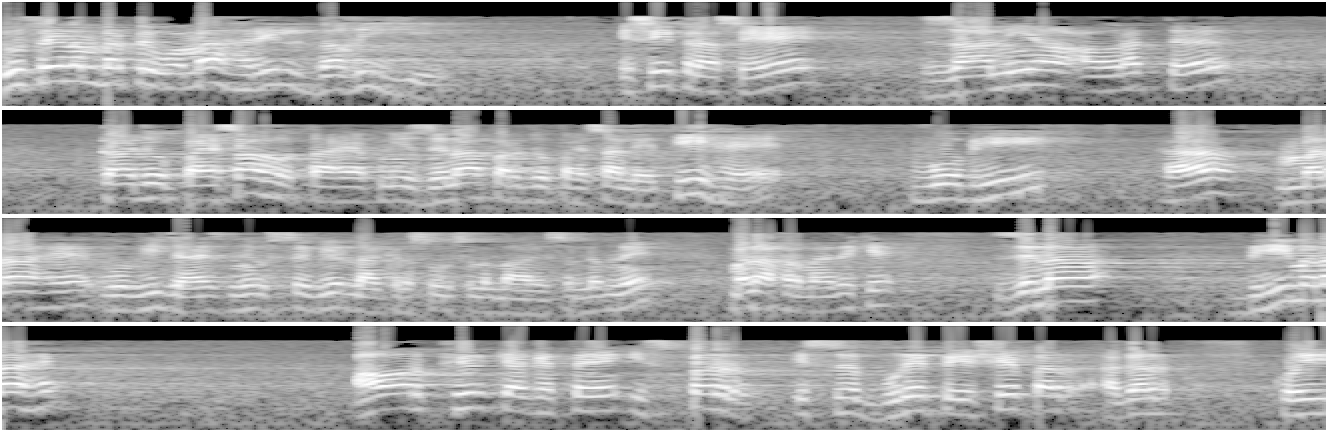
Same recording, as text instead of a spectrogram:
دوسرے نمبر پہ وما ہرل بغی اسی طرح سے زانیہ عورت کا جو پیسہ ہوتا ہے، اپنی زنا پر جو پیسہ لیتی ہے، وہ بھی ہاں منع ہے، وہ بھی جائز نہیں، اس سے بھی اللہ کے رسول صلی اللہ علیہ وسلم نے منع فرمایا۔ دیکھیے، زنا بھی منع ہے اور پھر کیا کہتے ہیں، اس پر، اس برے پیشے پر اگر کوئی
